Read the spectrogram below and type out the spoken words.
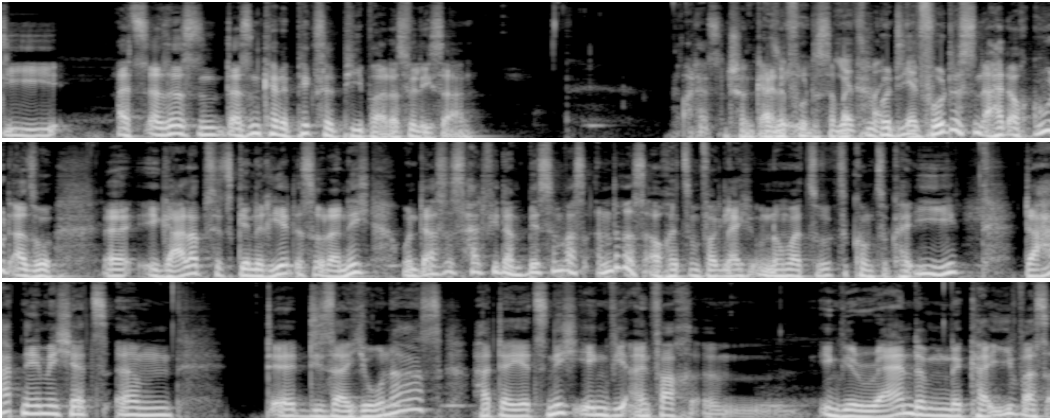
die, als, also das sind, das sind keine Pixel-Pieper, das will ich sagen. Oh, das sind schon geile Also, Fotos dabei. mal- und die Fotos sind halt auch gut. Also äh, egal, ob es jetzt generiert ist oder nicht. Und das ist halt wieder ein bisschen was anderes auch jetzt im Vergleich, um nochmal zurückzukommen zu KI. Da hat nämlich jetzt ähm, dieser Jonas hat der jetzt nicht irgendwie einfach ähm, irgendwie random eine KI was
